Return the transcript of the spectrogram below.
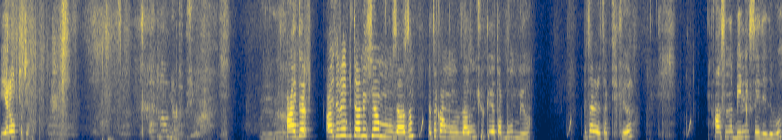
Bir yere oturacağım. Oturalım yapacak bir şey yok. Haydar Haydar'a bir tane şey almamız lazım. Yatak almamız lazım çünkü yatak bulunmuyor. Bir tane yatak çıkıyor. Aslında birlik seriydi bu.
